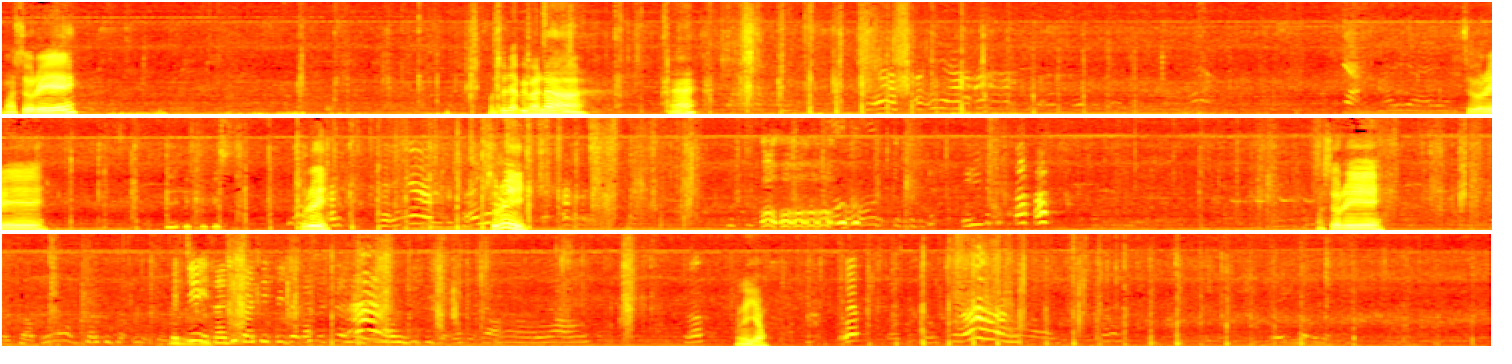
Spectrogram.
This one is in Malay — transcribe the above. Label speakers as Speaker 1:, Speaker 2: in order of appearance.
Speaker 1: Masuri. Masuri nak pergi mana? Ha? Suri. Suri. Suri. Masuri.
Speaker 2: Kecil, tadi kaki tidak kasih
Speaker 1: yang?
